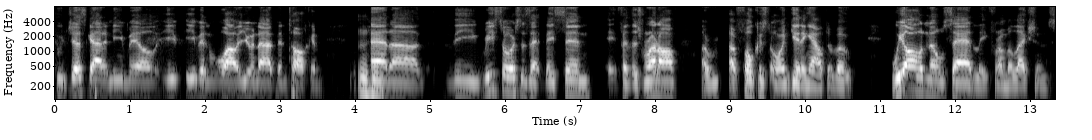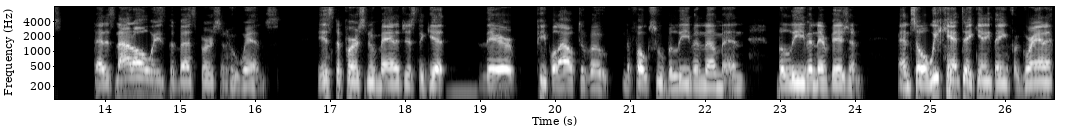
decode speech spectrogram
who just got an email, e- even while you and I have been talking, mm-hmm. that uh, the resources that they send for this runoff are, are focused on getting out the vote. We all know, sadly, from elections that it's not always the best person who wins. It's the person who manages to get their people out to vote, the folks who believe in them and believe in their vision. And so we can't take anything for granted.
